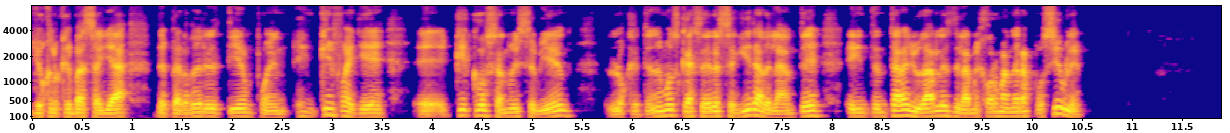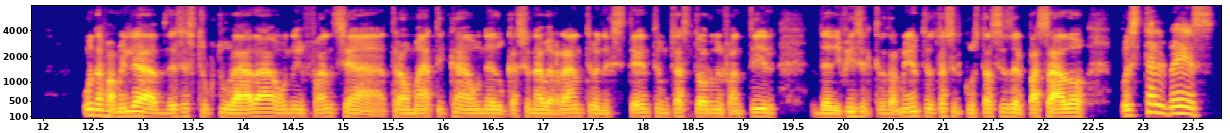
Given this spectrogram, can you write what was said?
Yo creo que más allá de perder el tiempo en, en qué fallé, eh, qué cosa no hice bien, lo que tenemos que hacer es seguir adelante e intentar ayudarles de la mejor manera posible. Una familia desestructurada, una infancia traumática, una educación aberrante o inexistente, un trastorno infantil de difícil tratamiento y otras circunstancias del pasado, pues tal vez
